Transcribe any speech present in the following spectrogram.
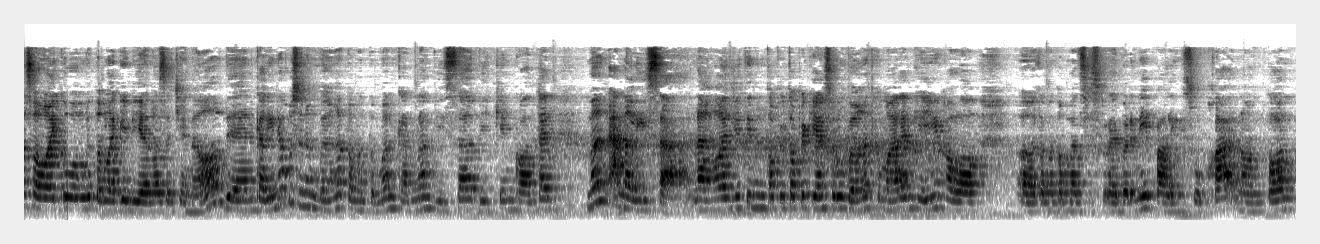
Assalamualaikum, ketemu lagi di Anlasa Channel. Dan kali ini aku seneng banget teman-teman karena bisa bikin konten menganalisa. Nah, lanjutin topik-topik yang seru banget kemarin. Kayaknya kalau uh, teman-teman subscriber ini paling suka nonton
